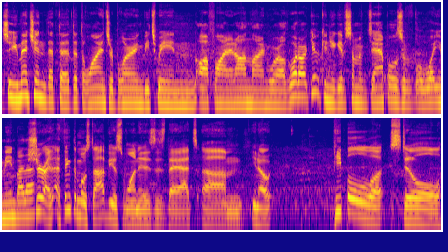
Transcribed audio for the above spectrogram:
So you mentioned that the that the lines are blurring between offline and online world. What are? Can you give some examples of what you mean by that? Sure. I, I think the most obvious one is is that um, you know people uh, still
